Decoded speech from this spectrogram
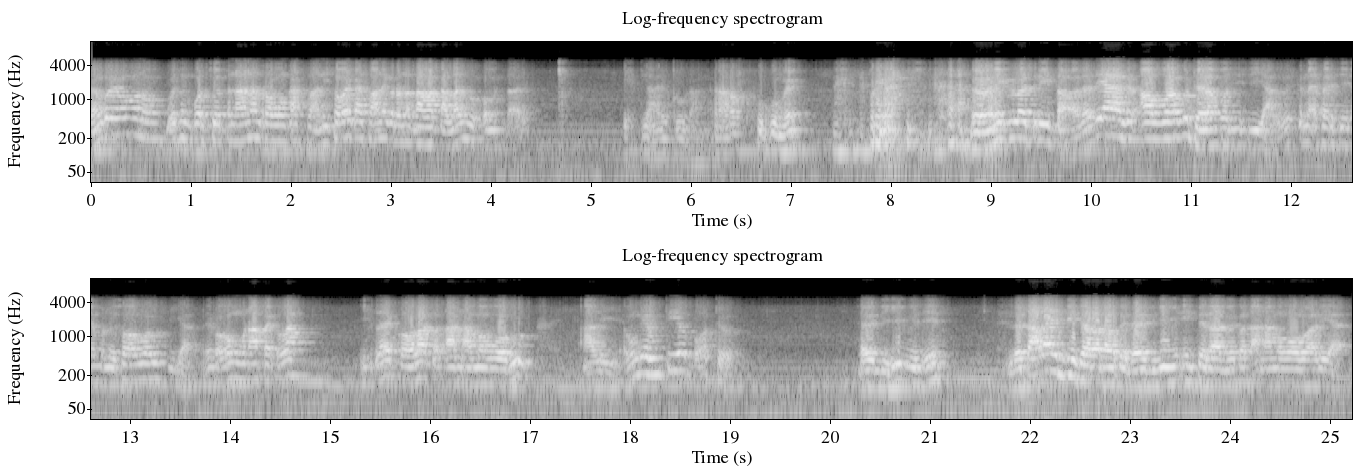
Lah kok yang ngono, kowe sing kerja tenanan ra wong kaslan. Iso wae kaslane karena tawakal lan komentar. Ikhtiar kurang, ra roh hukume. Nah, ini kalau cerita, jadi agar Allah itu dalam posisi ya, terus kena versi ini manusia Allah itu siap. Ini kok munafik lah, istilahnya kola ke tanah mawahu ali. Wong Yahudi ya bodoh. Jadi min Lo salah yang cara tahu dari min intiran ke tanah mawahu ali ya.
